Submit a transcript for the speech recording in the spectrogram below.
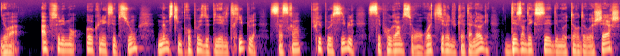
il y aura absolument aucune exception. Même si tu me proposes de payer le triple, ça sera plus possible. Ces programmes seront retirés du catalogue, désindexés des moteurs de recherche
